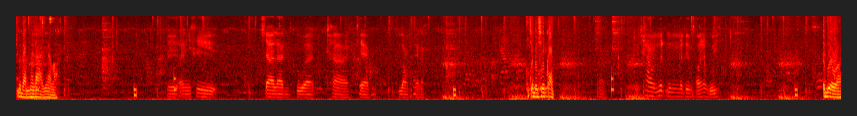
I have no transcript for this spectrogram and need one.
ไม่ดันไม่ได้แย่ปะเอออันนี้คือจารันกัวทาแจมลองไปนะจะไปเช็คก่อนโอ้ยช่างมันมืดมึงมาเดินซ้อนอย่างอุ้ยไอ้เดียวอะ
